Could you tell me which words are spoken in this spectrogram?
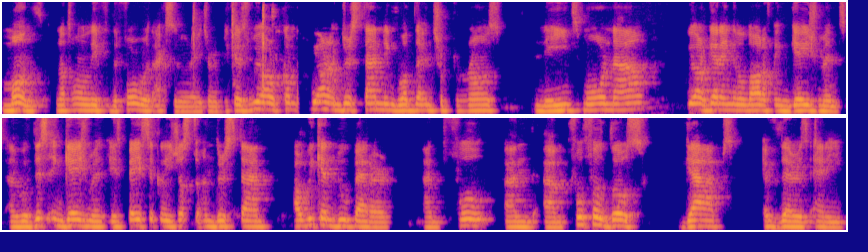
month, not only for the forward accelerator, because we are we are understanding what the entrepreneurs needs more now. We are getting a lot of engagement, and with this engagement is basically just to understand how we can do better and full and um, fulfill those gaps if there is any,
